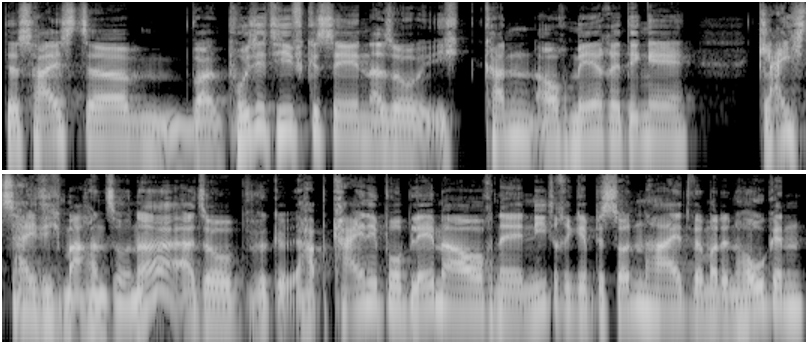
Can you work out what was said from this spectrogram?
Das heißt, ähm, positiv gesehen, also ich kann auch mehrere Dinge gleichzeitig machen so ne? Also habe keine Probleme auch eine niedrige Besonnenheit wenn wir den Hogan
